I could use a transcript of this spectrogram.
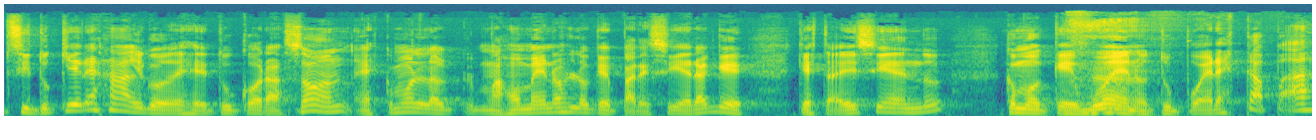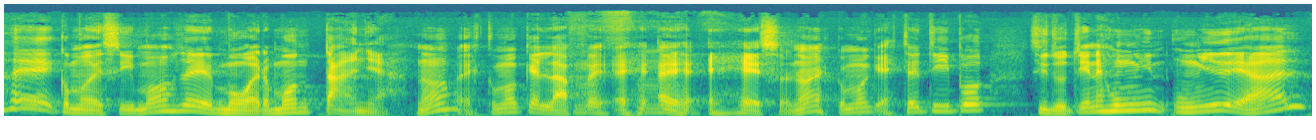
si tú quieres algo desde tu corazón, es como más o menos lo que pareciera que, que está diciendo. Como que, bueno, tú eres capaz de, como decimos, de mover montañas, ¿no? Es como que la fe, es, eso, ¿no? Es como que este tipo, si tú tienes un, un ideal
